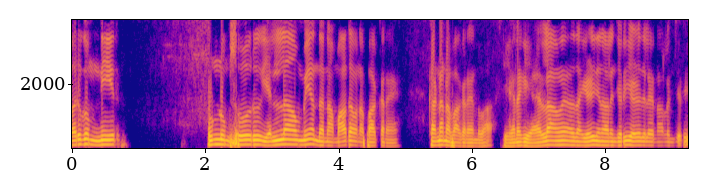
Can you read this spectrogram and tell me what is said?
பருகும் நீர் உண்ணும் சோறு எல்லாமே அந்த நான் மாதவனை பார்க்குறேன் கண்ணனை பார்க்குறேன்னுவா எனக்கு எல்லாமே அதான் எழுதினாலும் சரி எழுதலைனாலும் சரி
